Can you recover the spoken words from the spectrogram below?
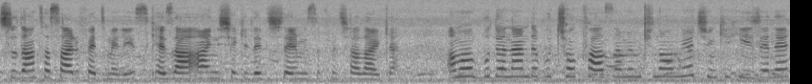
sudan tasarruf etmeliyiz. Keza aynı şekilde dişlerimizi fırçalarken. Ama bu dönemde bu çok fazla mümkün olmuyor çünkü hijyene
